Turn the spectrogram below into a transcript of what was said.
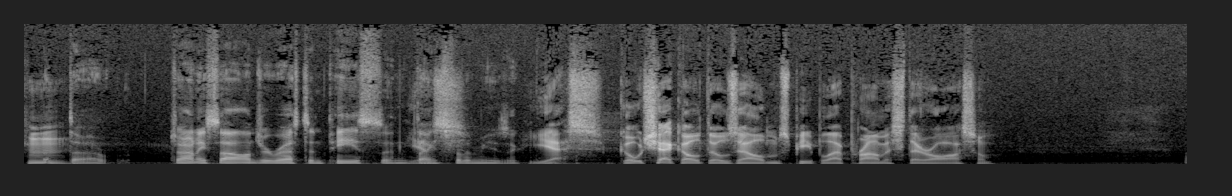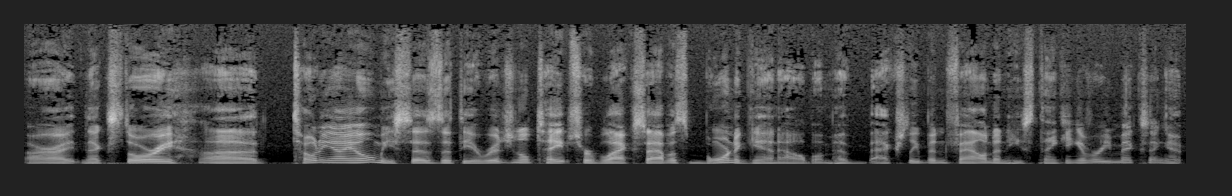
Hmm. but uh, Johnny Solinger, rest in peace, and thanks for the music. Yes. Go check out those albums, people. I promise they're awesome. All right, next story. Uh, Tony Iommi says that the original tapes for Black Sabbath's Born Again album have actually been found, and he's thinking of remixing it.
